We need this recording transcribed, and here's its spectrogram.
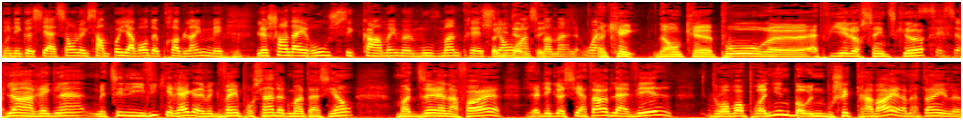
Les négociations, là, il semble pas y avoir de problème, mais mhm. le chandail rouge, c'est quand même un mouvement de pression en ce moment. Là. Ouais. OK. Donc, euh, pour euh, appuyer leur syndicat. Puis là, en réglant, mais tu sais, Lévis qui règle avec 20% d'augmentation, m'a dit une affaire, le négociateur de la ville doit avoir poigné une, une, bouchée de travers un matin. Là.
